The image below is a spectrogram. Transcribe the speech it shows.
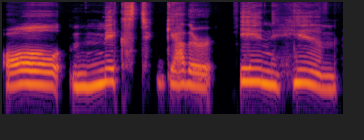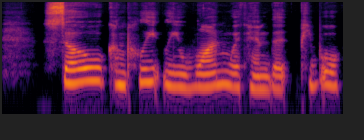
all mixed together in Him so completely one with him that people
